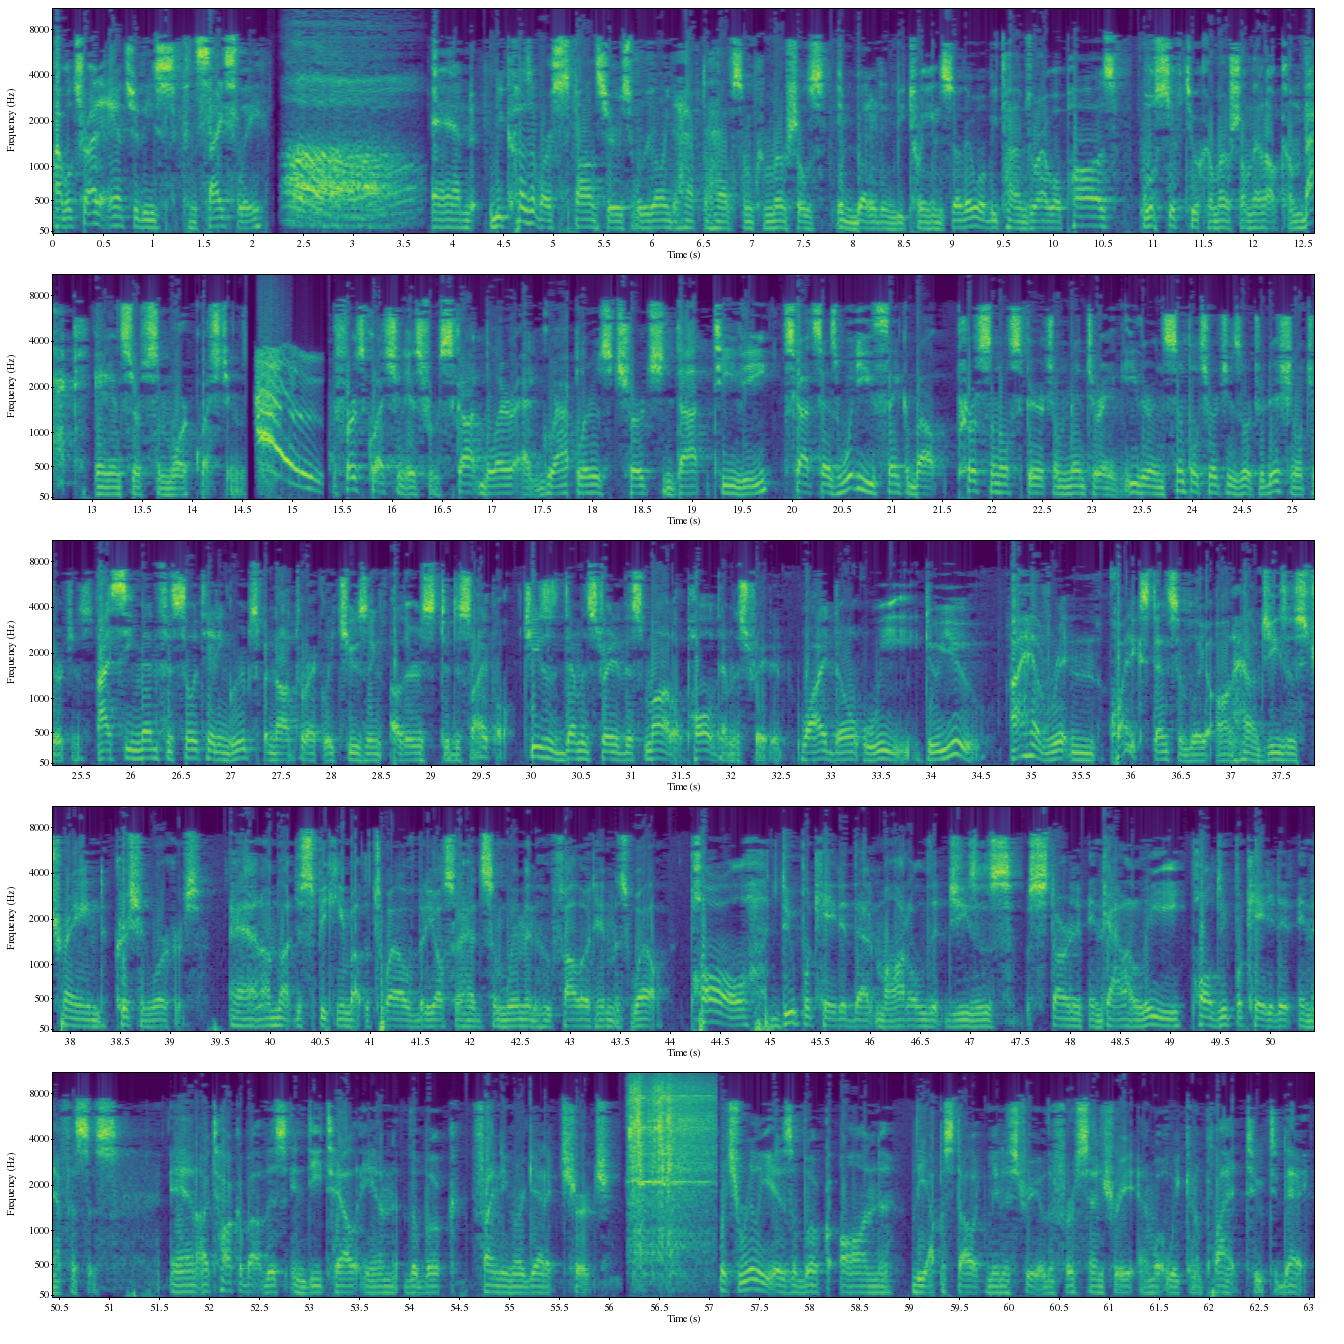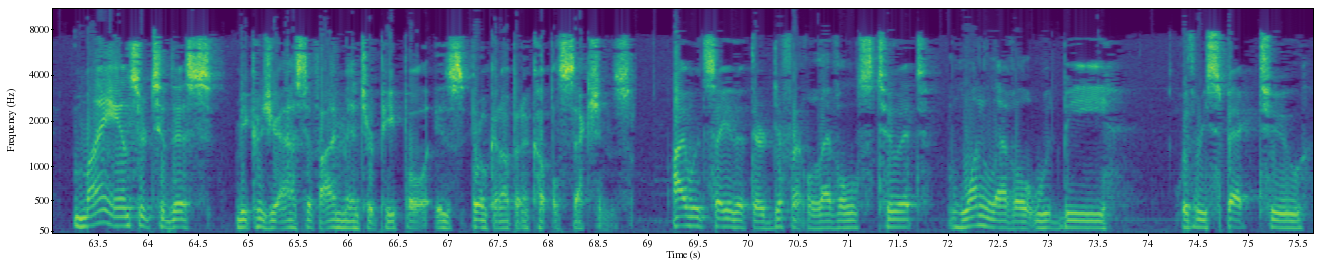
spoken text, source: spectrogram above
I will try to answer these concisely. Aww. And because of our sponsors, we're going to have to have some commercials embedded in between. So there will be times where I will pause, we'll shift to a commercial, and then I'll come back and answer some more questions. Oh! The first question is from Scott Blair at grapplerschurch.tv. Scott says, What do you think about personal spiritual mentoring, either in simple churches or traditional churches? I see men facilitating groups but not directly choosing others to disciple. Jesus demonstrated this model. Paul demonstrated. Why don't we? Do you? I have written quite extensively on how Jesus trained Christian workers. And I'm not just speaking about the 12, but he also had some women who followed him as well. Paul duplicated that model that Jesus started in Galilee. Paul duplicated it in Ephesus. And I talk about this in detail in the book Finding Organic Church, which really is a book on the apostolic ministry of the first century and what we can apply it to today. My answer to this, because you asked if I mentor people, is broken up in a couple sections. I would say that there are different levels to it. One level would be with respect to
